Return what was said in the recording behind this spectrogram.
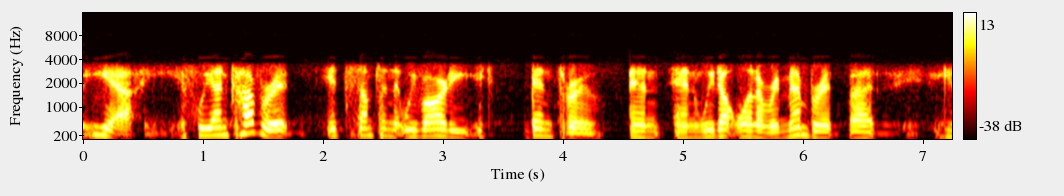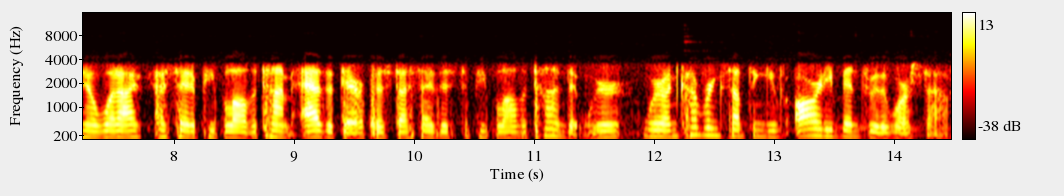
yeah, if we uncover it, it's something that we've already been through and and we don't want to remember it but you know what I I say to people all the time as a therapist I say this to people all the time that we're we're uncovering something you've already been through the worst of.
